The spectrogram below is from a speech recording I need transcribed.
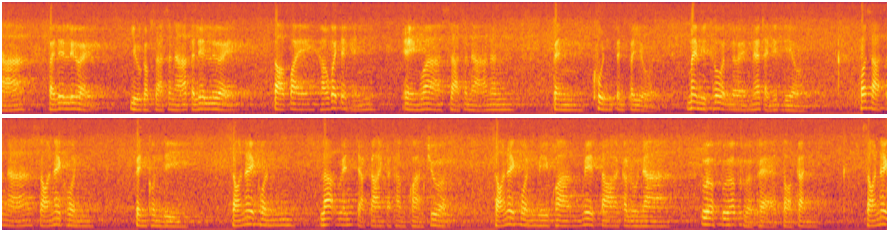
นาไปเรื่อยๆ อยู่กับศาสนาไปเรื่อยๆ ต่อไปเขาก็จะเห็นเองว่าศาสนานั้นเป็นคุณเป็นประโยชน์ ไม่มีโทษเลยแม้แต่นิดเดียว เพราะศาสนาสอนให้คนเป็นคนดี สอนให้คนละเว้นจากการกระทำความชั่ว สอนให้คนมีความเมตตากรุณา เอื้อเฟื้อเผื่อแผ่ต่อกัน สอนให้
